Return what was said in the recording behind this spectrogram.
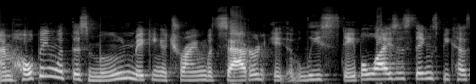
I'm hoping with this moon making a trine with Saturn, it at least stabilizes things because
